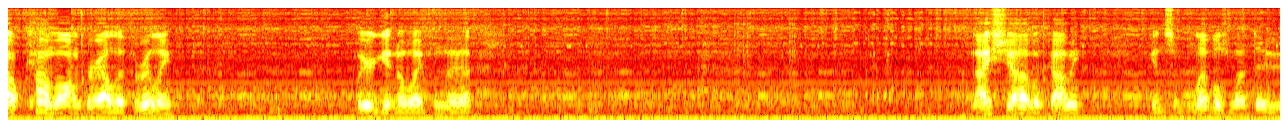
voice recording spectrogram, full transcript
Oh, come on, Growlithe, really? We are getting away from that. Nice job, Okami. Getting some levels, my dude.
